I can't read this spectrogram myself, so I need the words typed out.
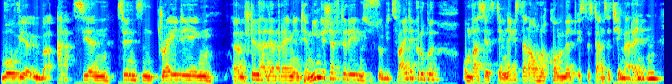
wo wir über Aktien, Zinsen, Trading, ähm, Stillhalterprämien, Termingeschäfte reden. Das ist so die zweite Gruppe. Und was jetzt demnächst dann auch noch kommen wird, ist das ganze Thema Renten.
